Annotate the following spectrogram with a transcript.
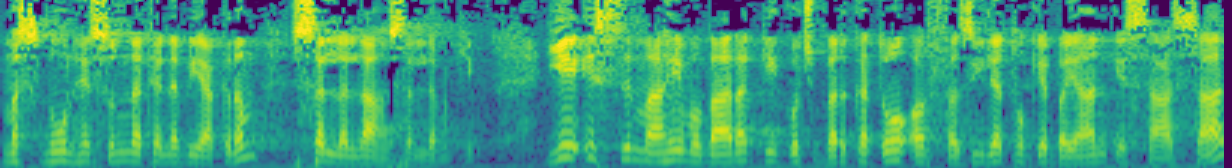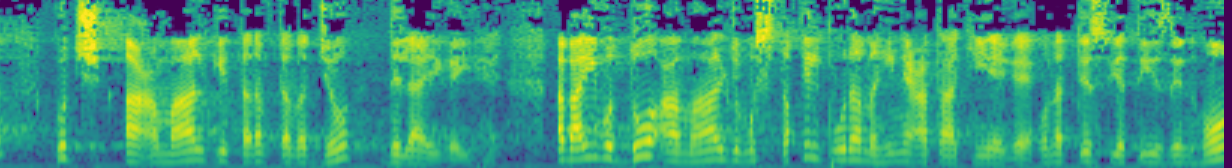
مسنون ہے، سنت ہے نبی اکرم صلی اللہ علیہ وسلم کی۔ یہ اس ماہ مبارک کی کچھ برکتوں اور فضیلتوں کے بیان کے ساتھ ساتھ کچھ اعمال کی طرف توجہ دلائی گئی ہے۔ اب آئی وہ دو اعمال جو مستقل پورا مہینے عطا کیے گئے۔ انتیس یا تیس دن ہو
